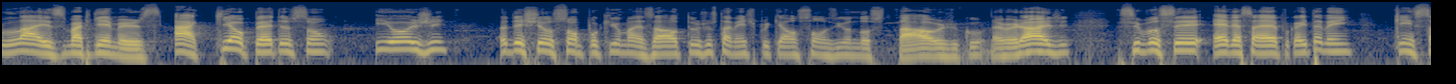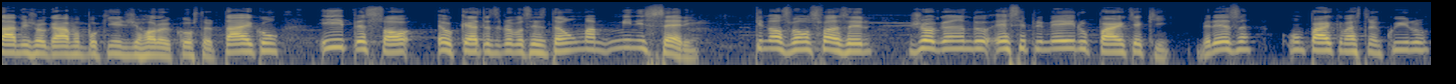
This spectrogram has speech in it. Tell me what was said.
Olá, Smart Gamers! Aqui é o Peterson e hoje eu deixei o som um pouquinho mais alto justamente porque é um sonzinho nostálgico, na é verdade. Se você é dessa época aí também, quem sabe jogava um pouquinho de Roller Coaster Tycoon. E pessoal, eu quero trazer para vocês então uma minissérie que nós vamos fazer jogando esse primeiro parque aqui, beleza? Um parque mais tranquilo.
